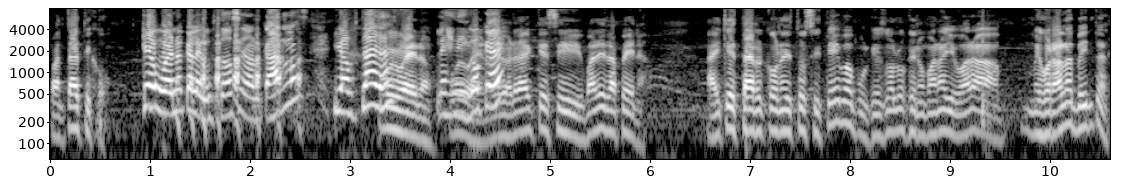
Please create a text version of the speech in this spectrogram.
Fantástico. Qué bueno que le gustó, señor Carlos. Y a ustedes, Muy bueno. les muy digo bueno. Que verdad que sí, vale la pena. Hay que estar con estos sistemas porque son los que nos van a llevar a mejorar las ventas,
